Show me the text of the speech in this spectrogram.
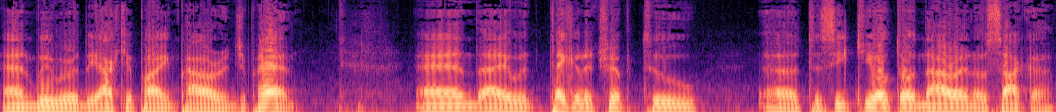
and we were the occupying power in Japan. And I would taken a trip to uh, to see Kyoto, Nara, and Osaka,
